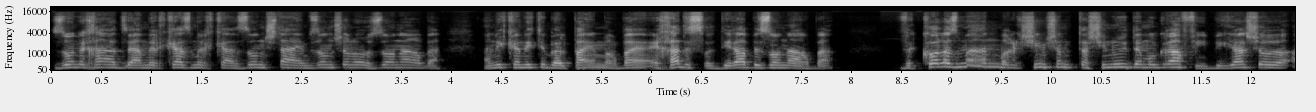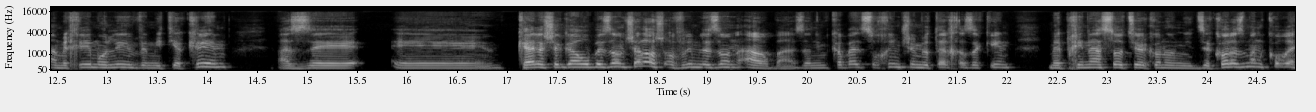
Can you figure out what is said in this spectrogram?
זון אחד זה המרכז-מרכז, זון שתיים, זון שלוש, זון ארבע. אני קניתי ב-2011 דירה בזון ארבע, וכל הזמן מרגישים שם את השינוי דמוגרפי. בגלל שהמחירים עולים ומתייקרים, אז אה, אה, כאלה שגרו בזון 3 עוברים לזון 4, אז אני מקבל שוכרים שהם יותר חזקים מבחינה סוציו-אקונומית. זה כל הזמן קורה.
